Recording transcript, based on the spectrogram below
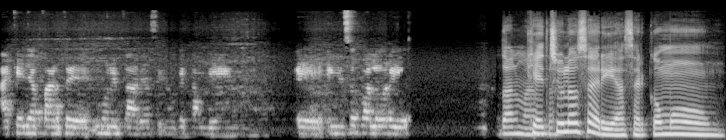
aquella parte monetaria, sino que también eh, en esos valores. Totalmente. Qué chulo sería hacer como,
